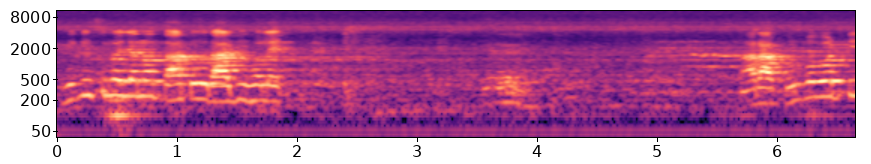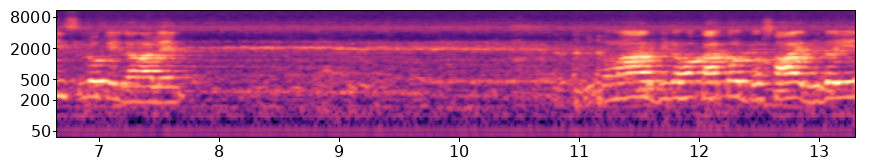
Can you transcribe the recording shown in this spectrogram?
শ্রীকৃষ্ণ যেন তাতে রাজি হলে। তারা পূর্ববর্তী শ্লোকে জানালেন তোমার বিরহ দশায় হৃদয়ে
